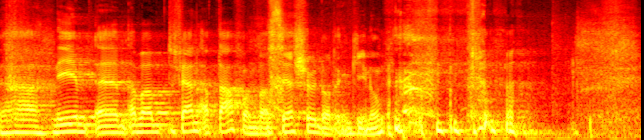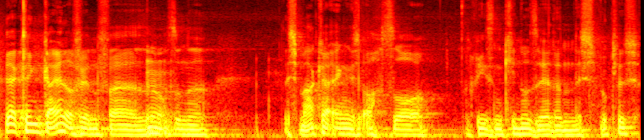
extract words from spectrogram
Ja, nee, äh, aber fernab davon war es sehr schön dort im Kino. ja, klingt geil auf jeden Fall. Also, ja. so eine, ich mag ja eigentlich auch so riesen Kinosäle nicht wirklich.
